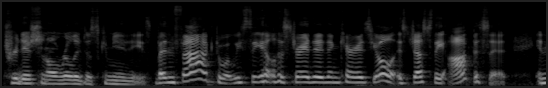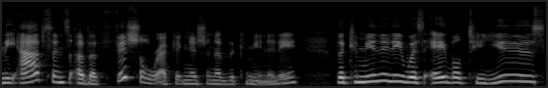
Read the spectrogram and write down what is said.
traditional religious communities. But in fact, what we see illustrated in Kiryas Yoel is just the opposite. In the absence of official recognition of the community, the community was able to use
